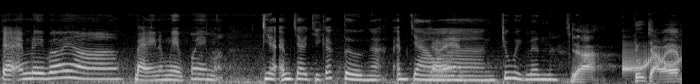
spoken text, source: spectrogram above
Dạ em đi với ờ, bạn đồng nghiệp của em ạ. Dạ em chào chị Cát Tường ạ. Em chào, Chào em. à, chú Quyền Linh dạ chú chào em.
